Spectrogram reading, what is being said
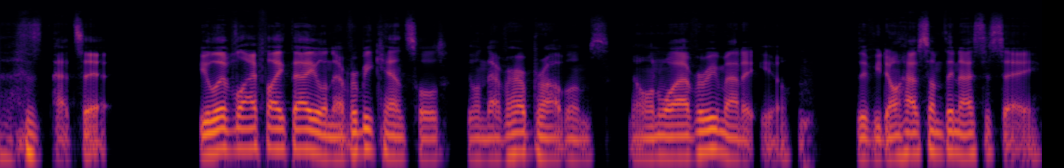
That's it you live life like that, you'll never be canceled. You'll never have problems. No one will ever be mad at you. If you don't have something nice to say,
